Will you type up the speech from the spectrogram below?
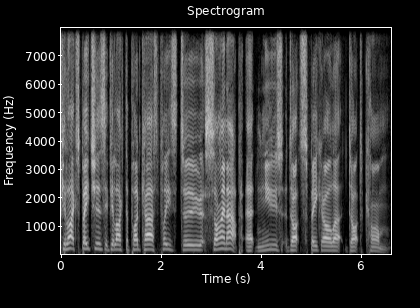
If you like speeches, if you like the podcast, please do sign up at news.speakola.com.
